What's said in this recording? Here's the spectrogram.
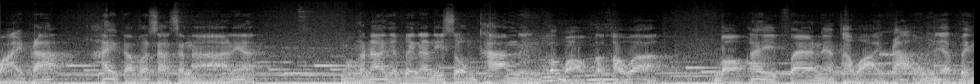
วายพระให้กับพระศาสนาเนี่ยมันก็น่าจะเป็นอานิสงส์ทางหนึ่ง ก็บอกกับเขาว่าบอกให้แฟนเนี่ยถวายพระองค์เนี่ยเป็น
